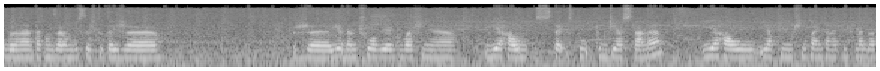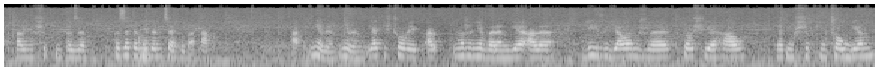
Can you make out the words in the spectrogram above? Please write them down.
oglądałem taką zarąbistość tutaj, że że jeden człowiek właśnie jechał te, tu, tu, gdzie ja stanę i jechał jakimś, nie pamiętam, jakimś mega totalnie szybkim PZ, PZ-em 1C chyba, tak. A, nie wiem, nie wiem, jakiś człowiek, al, może nie w RNG, ale gdzieś widziałem, że ktoś jechał jakimś szybkim czołgiem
